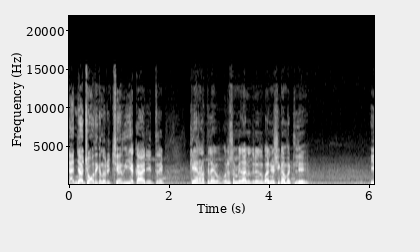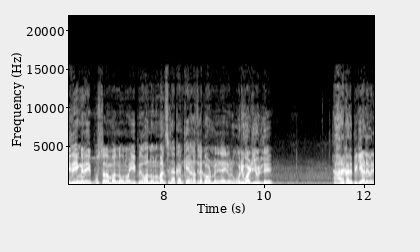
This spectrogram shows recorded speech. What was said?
ഞാൻ ഞാൻ ചോദിക്കുന്ന ഒരു ചെറിയ കാര്യം ഇത്രയും കേരളത്തിലെ ഒരു സംവിധാനത്തിന് ഇത് അന്വേഷിക്കാൻ പറ്റില്ലേ? ഇത് ഇങ്ങനെ ഈ പുസ്തകം വന്നു എന്നോ ഈ ഇത് വന്നു എന്നോ മനസ്സിലാക്കാൻ കേരളത്തിലെ ഗവൺമെന്റിന് അതിനൊരു ഒരു വഴിയുമില്ലേ? ആരെ കളിപ്പിക്കുകയാണ് ഇവർ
